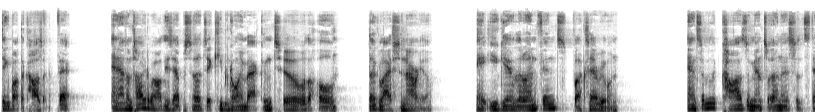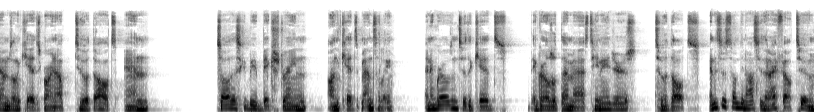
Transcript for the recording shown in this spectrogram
Think about the cause and effect. And as I'm talking about all these episodes, they keep going back into the whole thug life scenario. You give little infants, fucks everyone. And some of the cause of mental illness stems on kids growing up to adults. And so this could be a big strain on kids mentally. And it grows into the kids, it grows with them as teenagers to adults. And this is something honestly that I felt too.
